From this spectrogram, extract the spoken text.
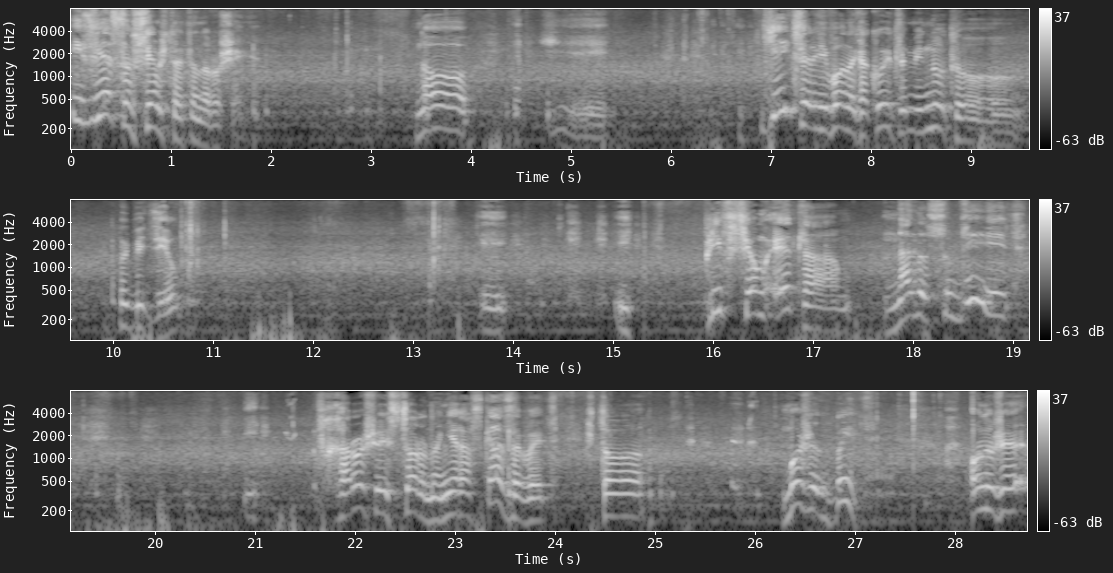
известно всем, что это нарушение. Но Ейцер его на какую-то минуту победил. И, и при всем этом надо судить и в хорошую сторону, не рассказывать, что может быть он уже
